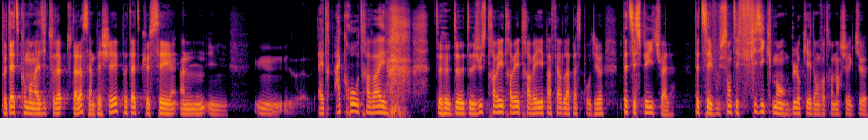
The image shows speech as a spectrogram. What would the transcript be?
Peut-être, comme on a dit tout à, l'heure, c'est un péché. Peut-être que c'est être accro au travail, de, juste travailler, travailler, travailler, pas faire de la place pour Dieu. Peut-être c'est spirituel. Peut-être c'est vous sentez physiquement bloqué dans votre marche avec Dieu.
